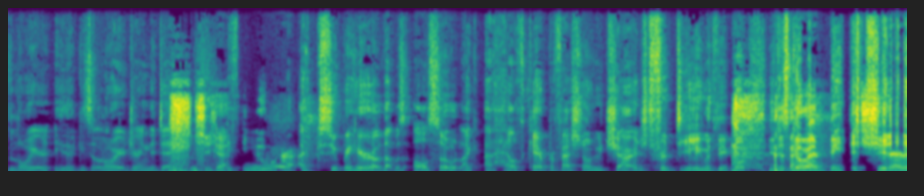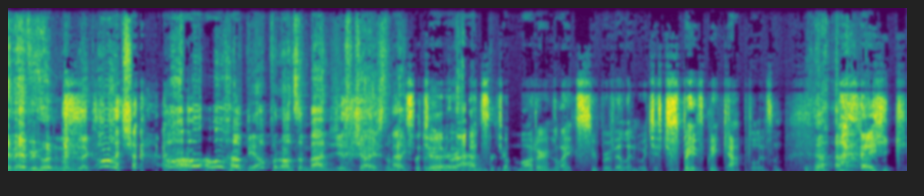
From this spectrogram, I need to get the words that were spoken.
lawyer. He's, like, he's a lawyer during the day. yeah, If you were a superhero that was also like a healthcare professional who charged for dealing with people, you just go around and beat the shit out of everyone, and then be like, "Oh, ch- oh I'll, I'll help you. I'll put on some bandages, charge them like that's such three a grand." that's such a modern like supervillain, which is just basically capitalism. like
